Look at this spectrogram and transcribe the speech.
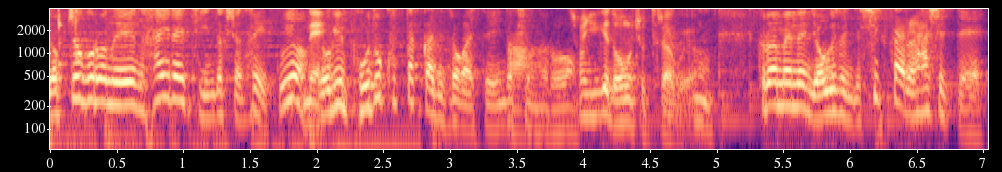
옆쪽으로는 하이라이트 인덕션 돼 있고요. 네. 여긴 보조 쿡탑까지 들어가 있어요 인덕션으로. 전 이게 너무 좋더라고요. 그러면은 여기서 이제 식사를 하실 때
